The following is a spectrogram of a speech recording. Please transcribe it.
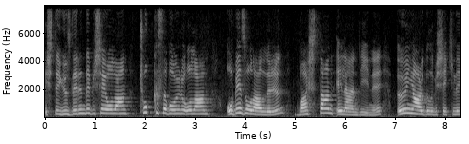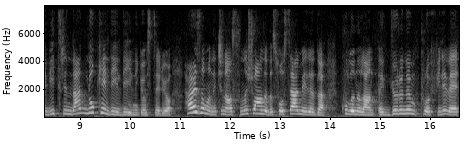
işte yüzlerinde bir şey olan, çok kısa boylu olan, obez olanların baştan elendiğini, ön yargılı bir şekilde vitrinden yok edildiğini gösteriyor. Her zaman için aslında şu anda da sosyal medyada kullanılan e, görünüm profili ve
